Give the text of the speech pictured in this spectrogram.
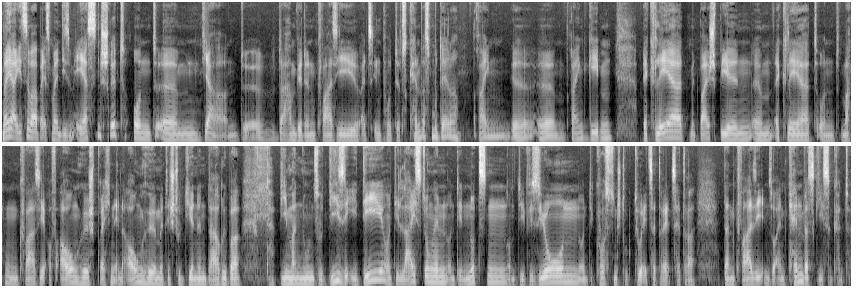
Naja, jetzt sind wir aber erstmal in diesem ersten Schritt und ähm, ja, und äh, da haben wir dann quasi als Input das Canvas-Modell rein, äh, äh, reingegeben, erklärt, mit Beispielen ähm, erklärt und machen quasi auf Augenhöhe, sprechen in Augenhöhe mit den Studierenden darüber, wie man nun so diese Idee und die Leistungen und den Nutzen und die Vision und die Kostenstruktur etc. etc. dann quasi in so ein Canvas gießen könnte.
